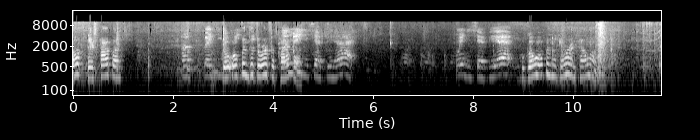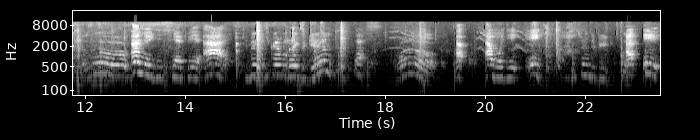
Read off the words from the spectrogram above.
Oh, there's Papa. Uh, Go open the door for I Papa. made the serviette. I made the serviette. Well, go open the door and tell him. Hello. I made the serviette. You making scrambled eggs again? Yes. Wow. I, I want to eat. You trying to be like, I eat.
